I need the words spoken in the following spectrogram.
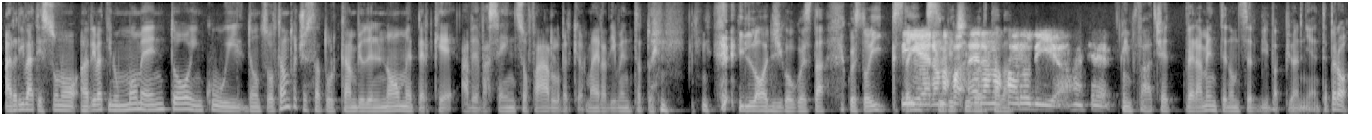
arrivati, sono arrivati in un momento in cui non soltanto c'è stato il cambio del nome perché aveva senso farlo, perché ormai era diventato illogico questa, questo X. Sì, era, una, era una, parodia. Certo. Infatti, cioè, veramente non serviva più a niente. Però,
